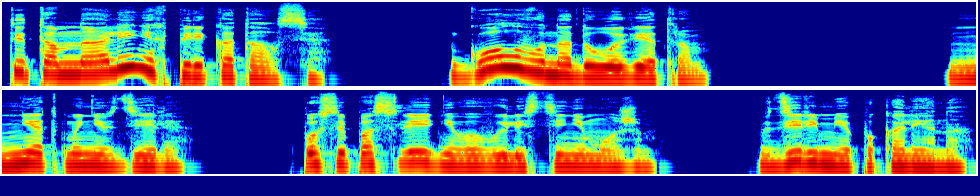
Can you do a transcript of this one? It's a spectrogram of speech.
Ты там на оленях перекатался? Голову надуло ветром?» «Нет, мы не в деле. После последнего вылезти не можем. В дерьме по колено».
